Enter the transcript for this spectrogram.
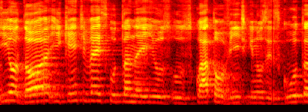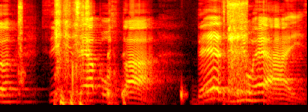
e Odó, e quem estiver escutando aí, os, os quatro ouvintes que nos escuta, se quiser apostar 10 mil reais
